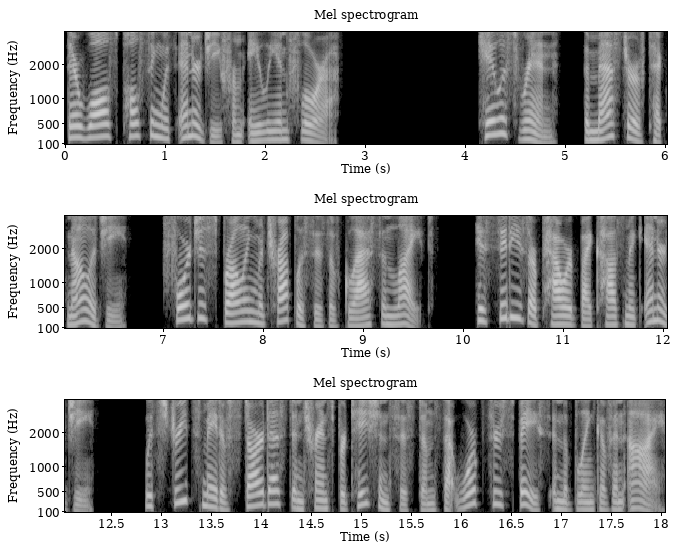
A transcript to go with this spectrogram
their walls pulsing with energy from alien flora. Kaelus Ryn, the master of technology, forges sprawling metropolises of glass and light. His cities are powered by cosmic energy, with streets made of stardust and transportation systems that warp through space in the blink of an eye.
